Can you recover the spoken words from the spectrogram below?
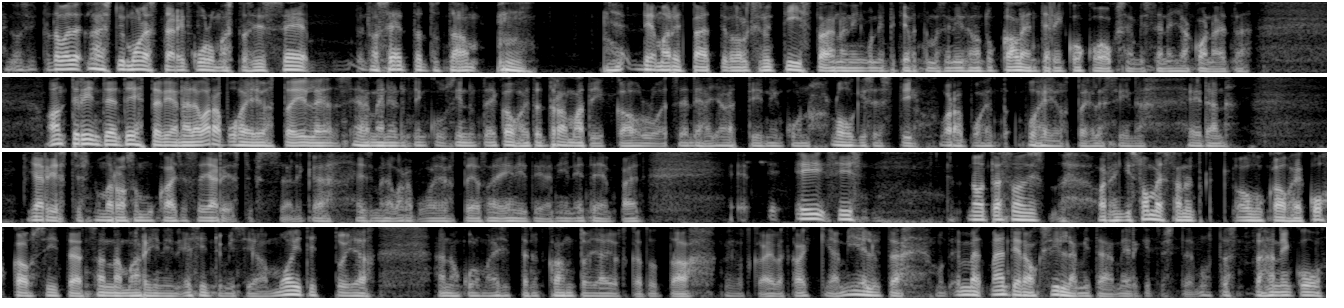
no siis tätä lähestyy monesta eri kulmasta. Siis se, no se että tota, demarit päättivät, oliko se nyt tiistaina, niin kuin ne pitivät tämmöisen niin sanotun kalenterikokouksen, missä ne jakoi näitä Antti Rinteen tehtäviä näille varapuheenjohtajille. Sehän meni nyt, niin kuin, siinä nyt ei kauheita dramatiikkaa ollut, että sehän jaettiin niin kuin loogisesti varapuheenjohtajille siinä heidän järjestysnumeronsa mukaisessa järjestyksessä, eli ensimmäinen varapuheenjohtaja sai eniten ja niin eteenpäin. Ei siis, No tässä on siis varsinkin somessa nyt ollut kauhean kohkaus siitä, että Sanna Marinin esiintymisiä on moitittu ja hän on kuulemma esittänyt kantoja, jotka, tota, jotka eivät kaikkia miellytä, mutta en, mä, mä en tiedä, onko sillä mitään merkitystä. Mutta tähän niin kuin,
